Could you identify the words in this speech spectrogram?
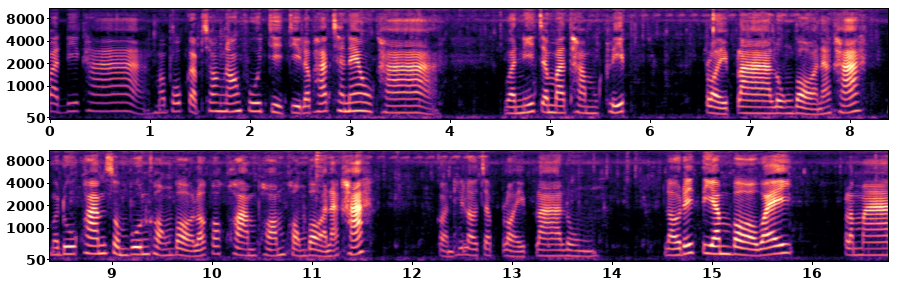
วัสดีค่ะ มาพบกับช่องน้องฟูจิจิรพัฒน์ชาแนลค่ะ วันนี้จะมาทำคลิปปล่อยปลาลงบ่อนะคะ มาดูความสมบูรณ์ของบ่อแล้วก็ความพร้อมของบ่อนะคะ ก่อนที่เราจะปล่อยปลาลง เราได้เตรียมบ่อไว้ประมาณ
